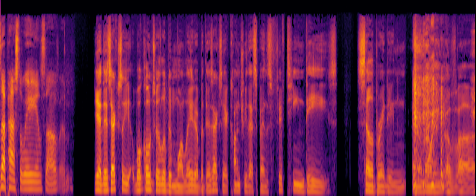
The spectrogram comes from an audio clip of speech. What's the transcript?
that passed away and stuff and Yeah, there's actually we'll go into a little bit more later, but there's actually a country that spends 15 days celebrating in the morning of uh,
